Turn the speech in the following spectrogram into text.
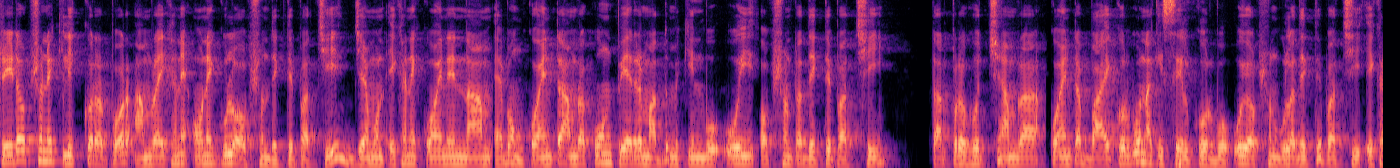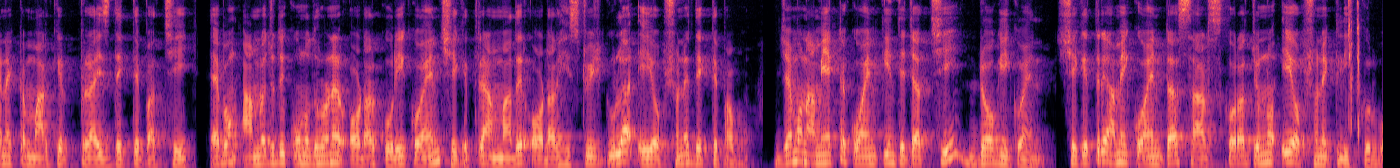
ট্রেড অপশনে ক্লিক করার পর আমরা এখানে অনেকগুলো অপশন দেখতে পাচ্ছি। যেমন এখানে কয়েনের নাম এবং কয়েনটা আমরা কোন পেয়ারের মাধ্যমে কিনবো ওই অপশনটা দেখতে পাচ্ছি। তারপরে হচ্ছে আমরা কয়েনটা বাই করব নাকি সেল করব ওই অপশনগুলো দেখতে পাচ্ছি। এখানে একটা মার্কেট প্রাইস দেখতে পাচ্ছি এবং আমরা যদি কোনো ধরনের অর্ডার করি কয়েন সেক্ষেত্রে আমাদের অর্ডার হিস্ট্রিগুলো এই অপশনে দেখতে পাবো। যেমন আমি একটা কয়েন কিনতে চাচ্ছি ডগি কয়েন সেক্ষেত্রে আমি কয়েনটা সার্চ করার জন্য এই অপশনে ক্লিক করব।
